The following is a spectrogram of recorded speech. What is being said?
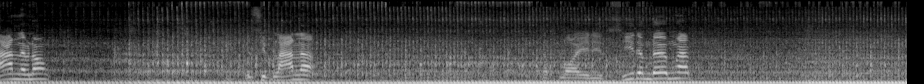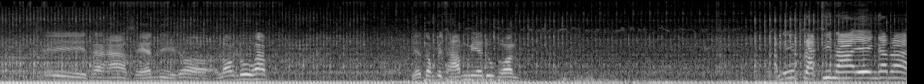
ล้านแล้วน้องเป็นสิบล้านแล้วถ้าปล่อยนี่สีเดิมๆครับเอ้ถ้าห้าแสนนี่ก็ลองดูครับ เดี๋ยวต้องไปถามเมียดูก่อน อันนี้ปรับที่นาเองครับนะ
